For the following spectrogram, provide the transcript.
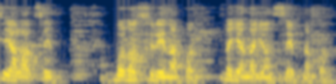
Szia Laci! Boldog szülinapot! Legyen nagyon szép napod!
